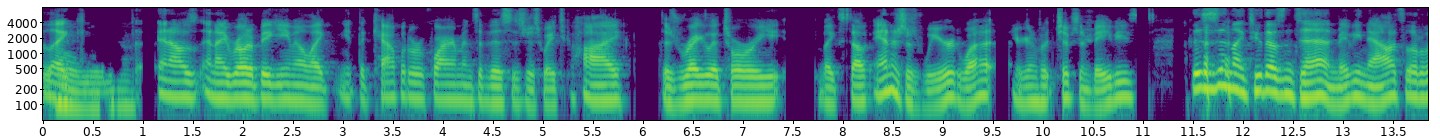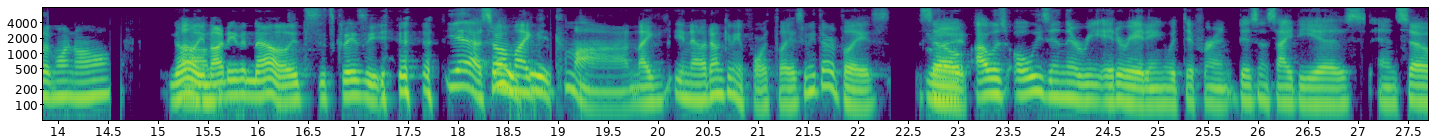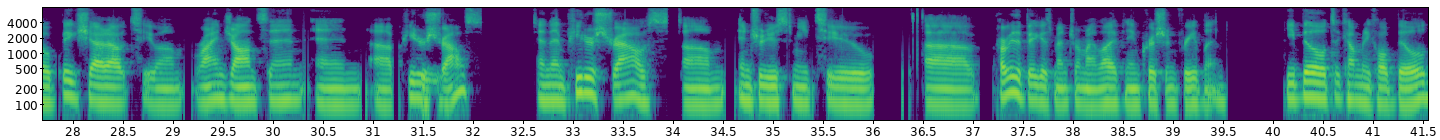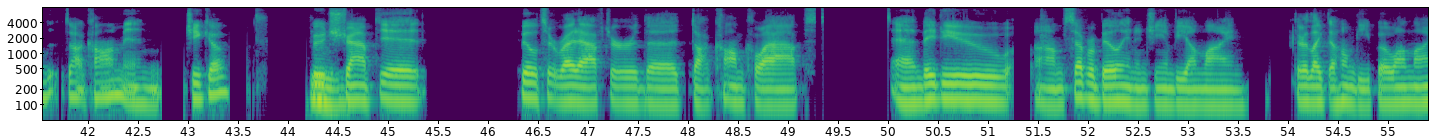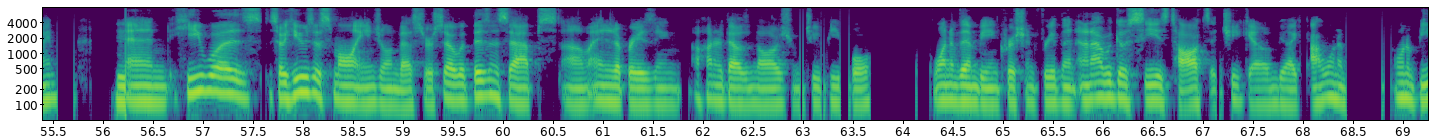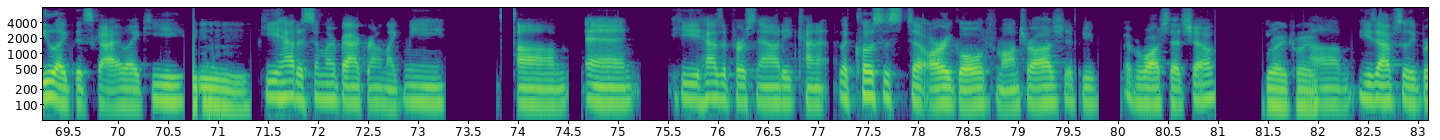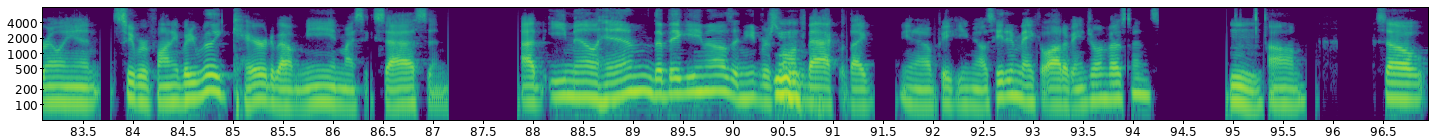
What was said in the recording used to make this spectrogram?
Like, oh, and I was, and I wrote a big email like, the capital requirements of this is just way too high. There's regulatory like stuff, and it's just weird. What you're gonna put chips in babies? This is in like 2010. Maybe now it's a little bit more normal. No, um, not even now. It's it's crazy. yeah, so I'm like, come on, like you know, don't give me fourth place, give me third place. So right. I was always in there reiterating with different business ideas, and so big shout out to um, Ryan Johnson and uh, Peter Strauss, and then Peter Strauss um, introduced me to uh, probably the biggest mentor in my life named Christian Friedland. He built a company called build.com in Chico, hmm. bootstrapped mm. it, built it right after the dot com collapsed. And they do um, several billion in GMV online. They're like the Home Depot online. Mm. And he was, so he was a small angel investor. So with business apps, um, I ended up raising $100,000 from two people one of them being Christian Friedland. And I would go see his talks at Chico and be like, I want to I want to be like this guy. Like he mm. he had a similar background like me. Um and he has a personality kind of like closest to Ari Gold from Entourage, if you ever watched that show. Right, right. Um, he's absolutely brilliant, super funny, but he really cared about me and my success. And I'd email him the big emails, and he'd respond mm. back with like you know big emails. He didn't make a lot of angel investments. Mm. Um, so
